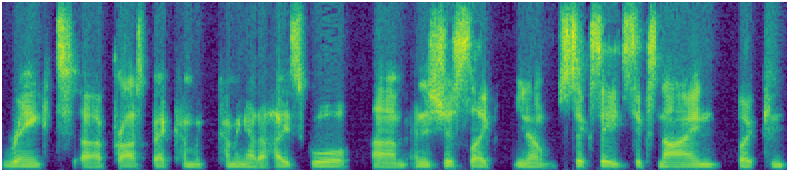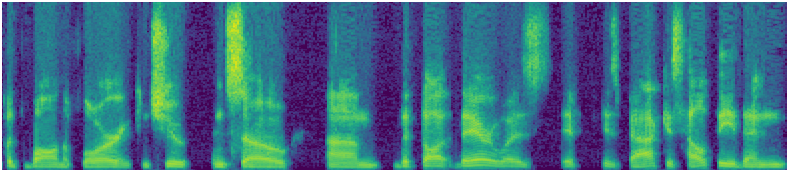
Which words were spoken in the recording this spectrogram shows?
ranked uh, prospect coming coming out of high school. Um, and it's just like you know six eight six nine, but can put the ball on the floor and can shoot. And so um, the thought there was if his back is healthy, then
